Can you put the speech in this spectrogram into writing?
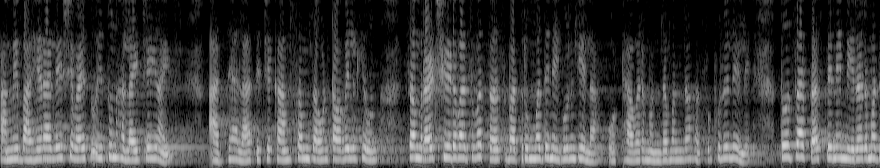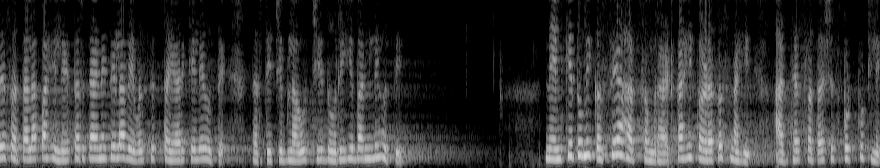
आम्ही बाहेर आल्याशिवाय तू इथून हलायचे नाहीस. आध्याला तिचे काम समजावून टॉवेल घेऊन सम्राट शिड वाजवतच बाथरूममध्ये निघून गेला. ओठावर मंद मंद हसू फुललेले. तो जाताच तिने मिररमध्ये स्वतःला पाहिले तर त्याने तिला व्यवस्थित तयार केले होते. तर तिची ब्लाऊजची दोरीही बांधली होती. नेमके तुम्ही कसे आहात सम्राट? काही कळतच नाही. आध्या स्वतःशीच पुटपुटली.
